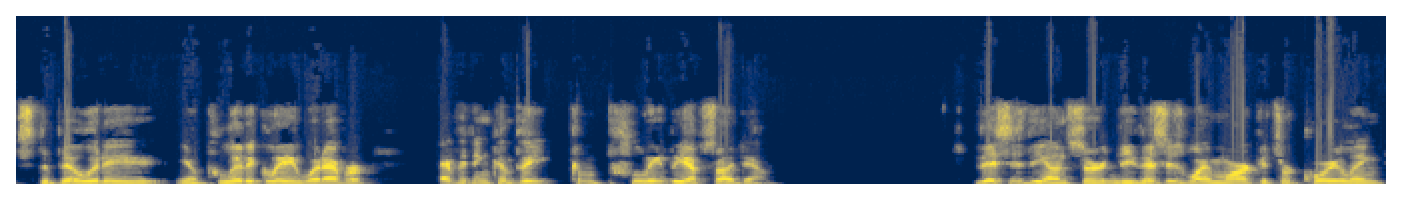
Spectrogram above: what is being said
stability, you know, politically, whatever, everything complete, completely upside down. This is the uncertainty. This is why markets are coiling.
